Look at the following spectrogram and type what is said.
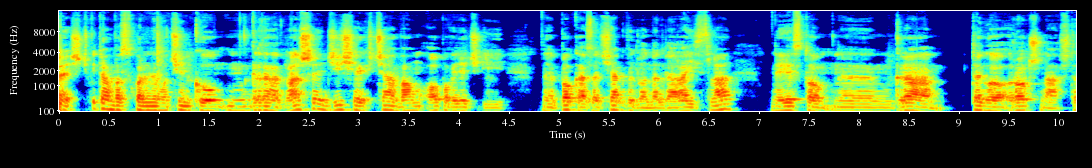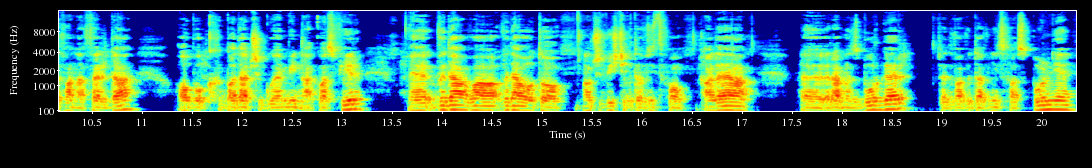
Cześć, witam Was w kolejnym odcinku Gra na planszy. Dzisiaj chciałem Wam opowiedzieć i e, pokazać, jak wygląda gra La Isla. Jest to e, gra tegoroczna Stefana Felda, obok badaczy głębin Aquasphere. E, wydała, wydało to oczywiście wydawnictwo Alea, Ravensburger, te dwa wydawnictwa wspólnie.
